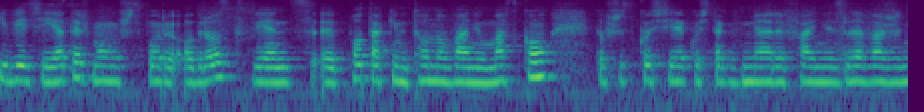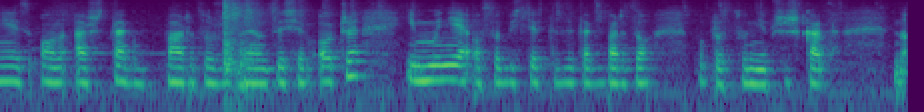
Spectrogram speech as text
i wiecie, ja też mam już spory odrost, więc y, po takim tonowaniu maską to wszystko się jakoś tak w miarę fajnie zlewa, że nie jest on aż tak bardzo rzucający się w oczy i mnie osobiście wtedy tak bardzo po prostu nie przeszkadza. No,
